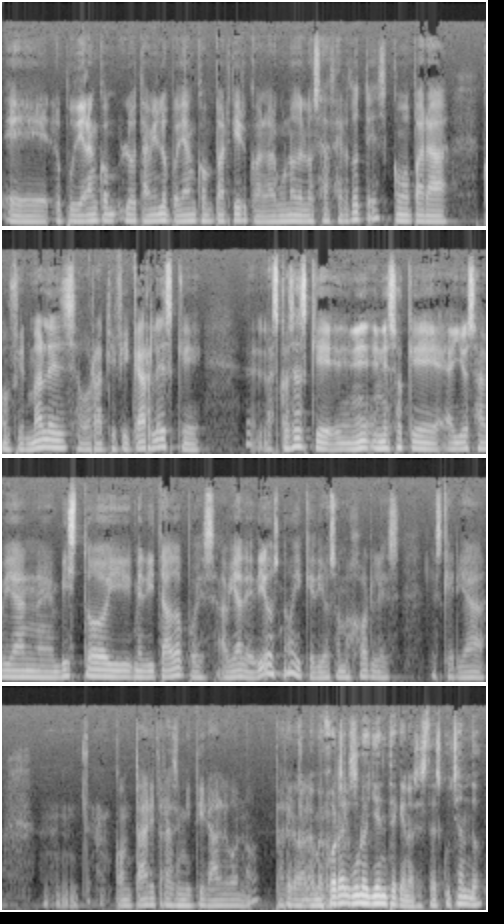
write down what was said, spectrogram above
eh, lo pudieran lo, también lo podían compartir con alguno de los sacerdotes como para confirmarles o ratificarles que las cosas que en eso que ellos habían eh, visto y meditado, pues había de Dios, ¿no? Y que Dios a lo mejor les, les quería mm, contar y transmitir algo, ¿no? Pero a lo mejor algún oyente que nos está escuchando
